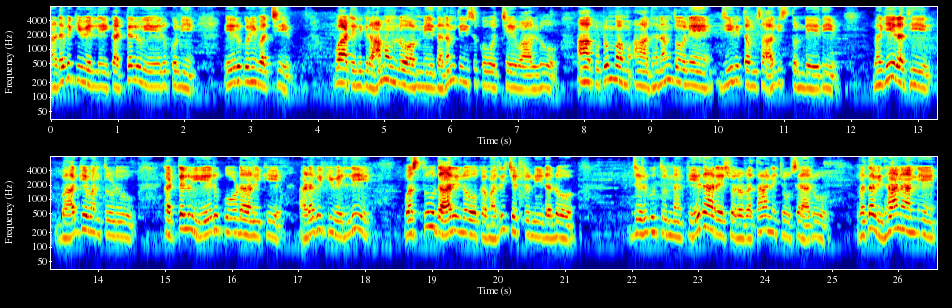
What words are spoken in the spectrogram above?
అడవికి వెళ్ళి కట్టెలు ఏరుకుని ఏరుకుని వచ్చి వాటిని గ్రామంలో అమ్మి ధనం తీసుకువచ్చేవాళ్ళు. ఆ కుటుంబం ఆ ధనంతోనే జీవితం సాగిస్తుండేది. భగీరథి భాగ్యవంతుడు కట్టెలు ఏరుకోవడానికి అడవికి వెళ్ళి వస్తూ దారిలో ఒక మర్రి చెట్టు నీడలో జరుగుతున్న కేదారేశ్వర వ్రతాన్ని చూశారు. వ్రత విధానాన్ని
